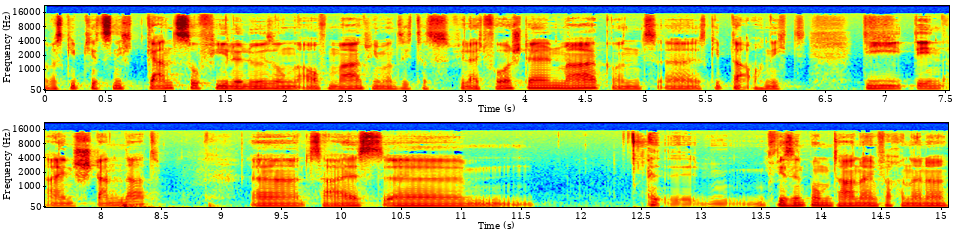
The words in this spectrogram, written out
Aber es gibt jetzt nicht ganz so viele Lösungen auf dem Markt, wie man sich das vielleicht vorstellen mag. Und äh, es gibt da auch nicht die, den einen Standard. Äh, das heißt, äh, wir sind momentan einfach in einer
